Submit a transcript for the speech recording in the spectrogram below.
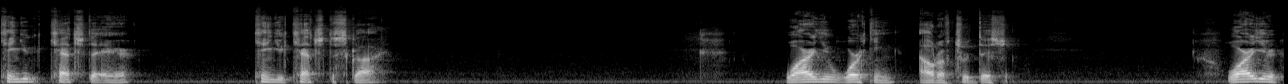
Can you catch the air? Can you catch the sky? Why are you working out of tradition? Why are you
